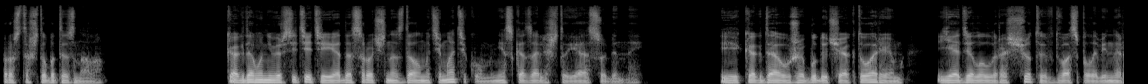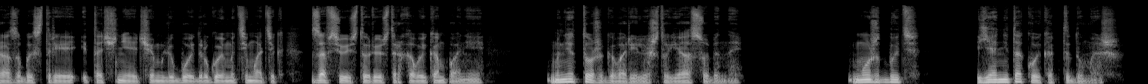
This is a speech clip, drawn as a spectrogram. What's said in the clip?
Просто чтобы ты знала. Когда в университете я досрочно сдал математику, мне сказали, что я особенный. И когда, уже будучи актуарием, я делал расчеты в два с половиной раза быстрее и точнее, чем любой другой математик за всю историю страховой компании, мне тоже говорили, что я особенный. Может быть, я не такой, как ты думаешь.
